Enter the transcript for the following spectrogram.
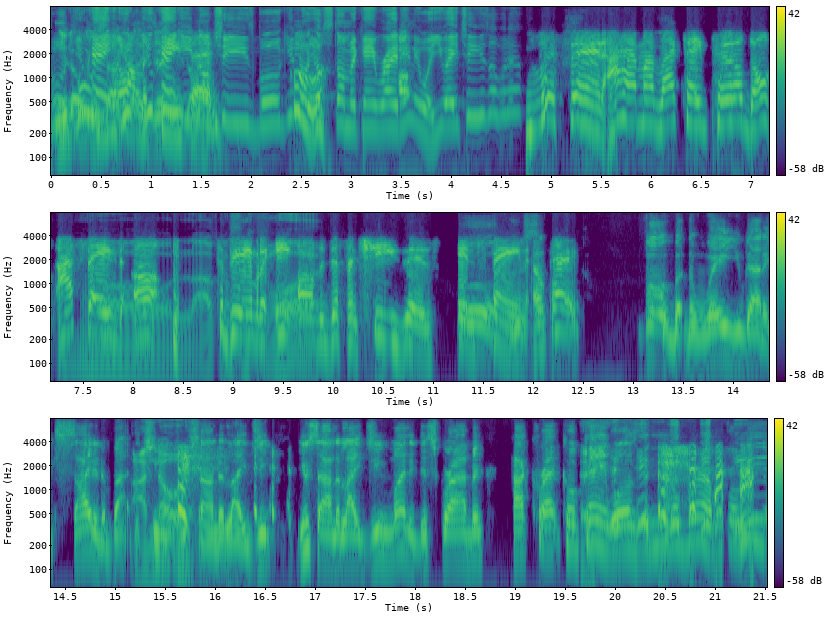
Boog, You you, can't, you, you can't eat no cheese, Boog. You know your stomach ain't right anyway. You ate cheese over there? Listen, I had my Lactaid pill. Don't I saved Oh, up to be able to eat all the different cheeses in Oh, Spain. Okay. Bull, but the way you got excited about the I cheese, know. you sounded like G. You sounded like G Money describing how crack cocaine was to Nino Brown before he knew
